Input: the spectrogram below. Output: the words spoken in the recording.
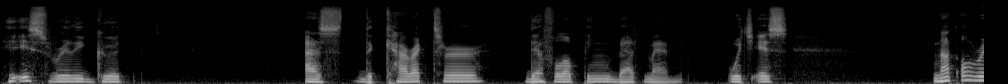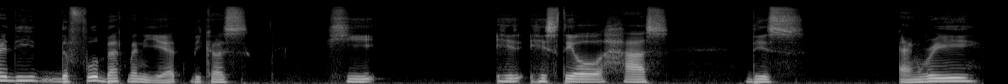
he is really good as the character developing Batman, which is not already the full Batman yet because he he he still has this angry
